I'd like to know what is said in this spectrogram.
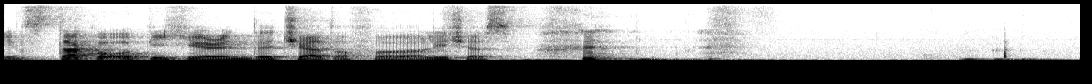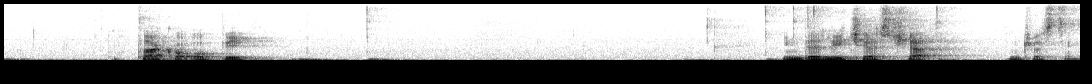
It's Taco OP here in the chat of uh, Lichess. Taco OP. In the Lichess chat. Interesting.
